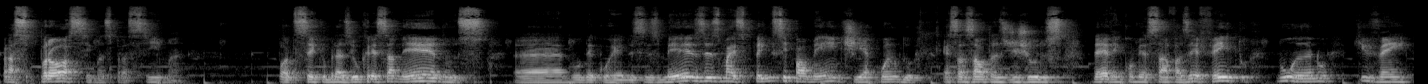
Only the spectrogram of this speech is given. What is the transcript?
para as próximas para cima, pode ser que o Brasil cresça menos é, no decorrer desses meses, mas principalmente é quando essas altas de juros devem começar a fazer efeito no ano que vem.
